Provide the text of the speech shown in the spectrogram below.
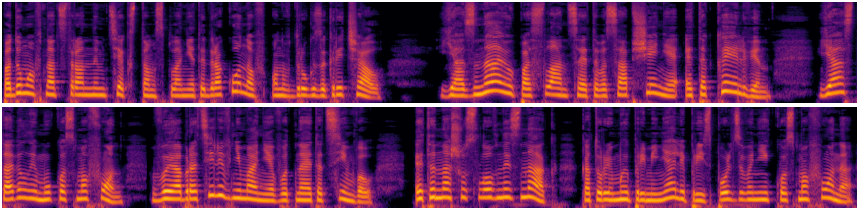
Подумав над странным текстом с планеты драконов, он вдруг закричал – «Я знаю посланца этого сообщения, это Кельвин. Я оставил ему космофон. Вы обратили внимание вот на этот символ? Это наш условный знак, который мы применяли при использовании космофона.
